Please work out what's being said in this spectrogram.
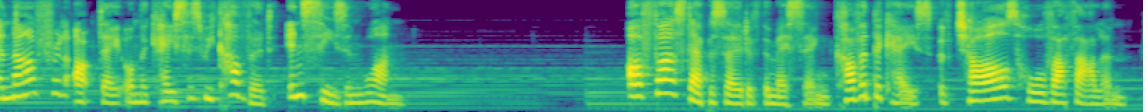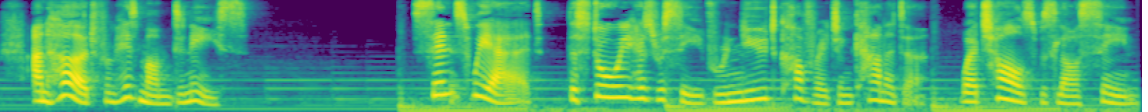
And now for an update on the cases we covered in Season 1. Our first episode of The Missing covered the case of Charles Horvath Allen and heard from his mum Denise. Since we aired, the story has received renewed coverage in Canada, where Charles was last seen.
